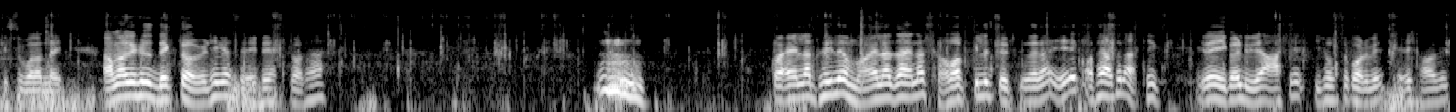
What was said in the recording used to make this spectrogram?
কিছু বলার নাই। আমাকে শুধু দেখতে হবে, ঠিক আছে? এটাই একটা কথা। কয়লা ধুইলে ময়লা যায় না, স্বভাব কিলে চটকে যায় না। এই কথা আছে না, ঠিক? এরা এই কোয়ালিটি আসে, এই সমস্ত করবে, এটাই স্বাভাবিক।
